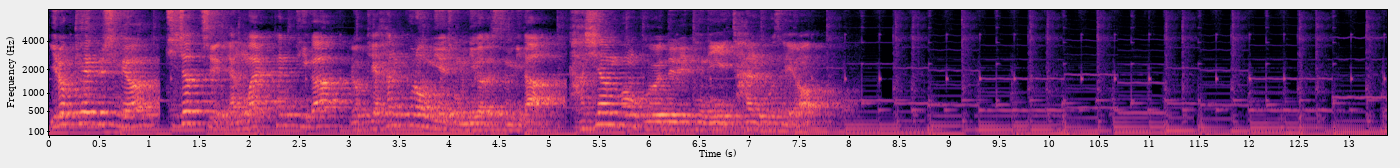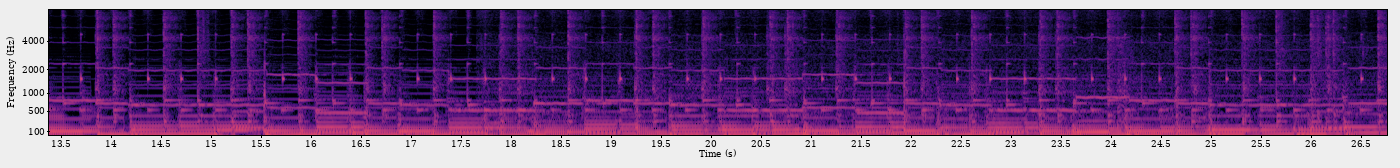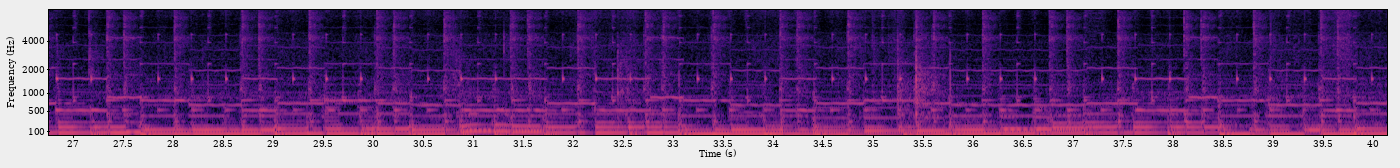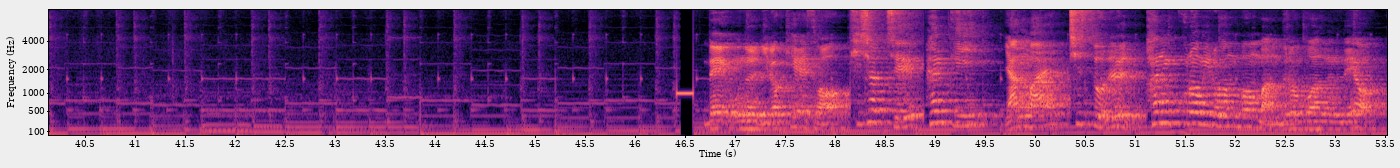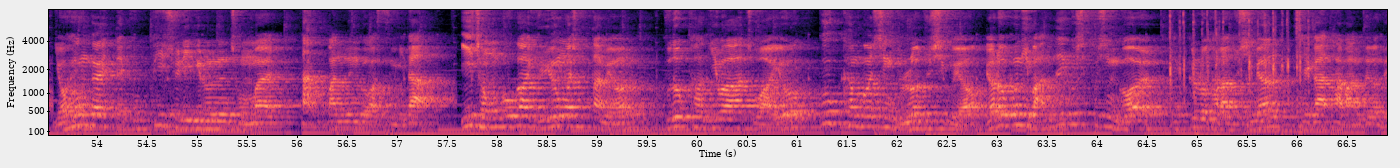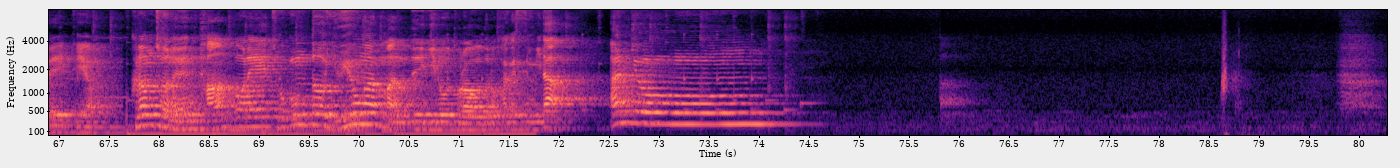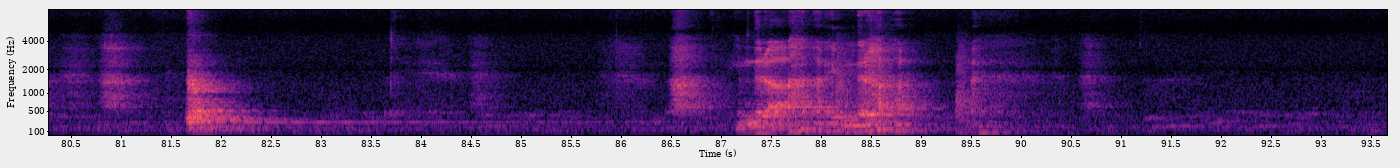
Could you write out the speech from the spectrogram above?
이렇게 해주시면 티셔츠, 양말, 팬티가 이렇게 한 꾸러미에 정리가 됐습니다. 다시 한번 보여드릴 테니 잘 보세요. 네, 오늘 이렇게 해서 티셔츠, 팬티, 양말, 칫솔을 한 꾸러미로 한번 만들어 보았는데요. 여행 갈 때 부피 줄이기로는 정말 딱 맞는 것 같습니다. 이 정보가 유용하셨다면 구독하기와 좋아요 꾹 한 번씩 눌러주시고요. 여러분이 만들고 싶으신 걸 댓글로 달아주시면 제가 다 만들어 드릴게요. 그럼 저는 다음번에 조금 더 유용한 만들기로 돌아오도록 하겠습니다. 안녕! 힘들어. 힘들어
